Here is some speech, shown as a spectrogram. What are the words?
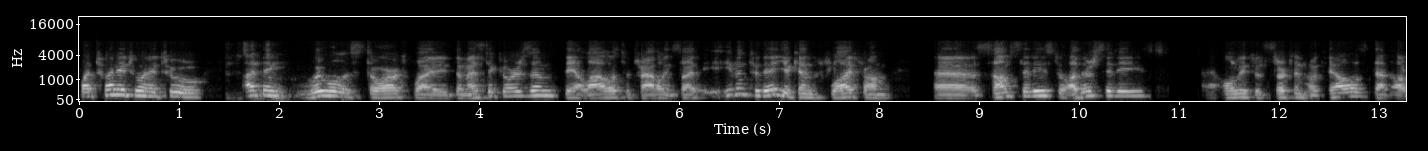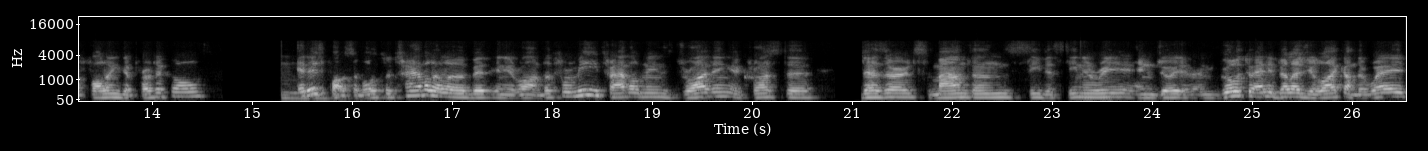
But 2022 i think we will start by domestic tourism. They allow us to travel inside. Even today you can fly from uh, some cities to other cities uh, only to certain hotels that are following the protocols it is Mhm. possible to travel a little bit in Iran, but for me, travel means driving across the deserts, mountains, see the scenery, enjoy it, and go to any village you like on the way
